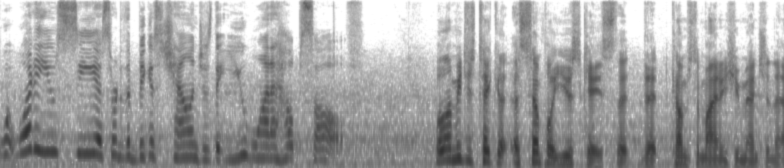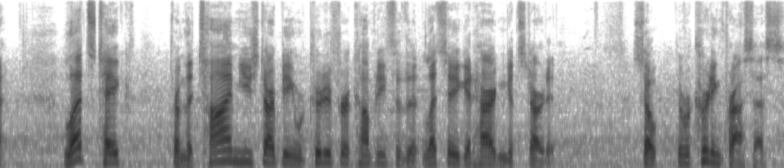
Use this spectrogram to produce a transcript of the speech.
What, what do you see as sort of the biggest challenges that you want to help solve? Well, let me just take a, a, simple use case that, that comes to mind as you mentioned that. Let's take from the time you start being recruited for a company to the, let's say you get hired and get started. So, the recruiting process.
